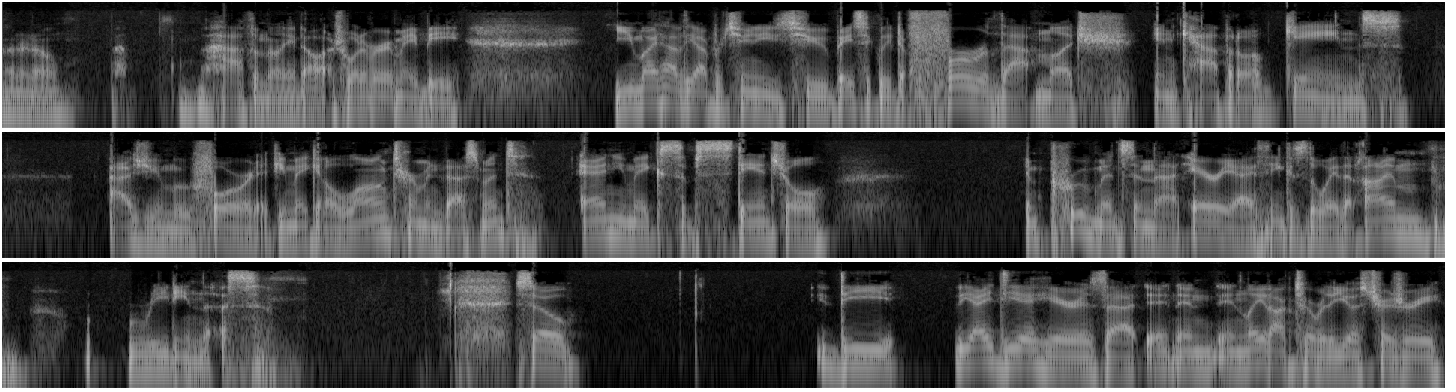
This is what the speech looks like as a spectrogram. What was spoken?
I don't know, half a million dollars, whatever it may be, you might have the opportunity to basically defer that much in capital gains as you move forward. If you make it a long term investment and you make substantial improvements in that area, I think is the way that I'm reading this. So the the idea here is that in, in, in, late October, the U.S. Treasury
